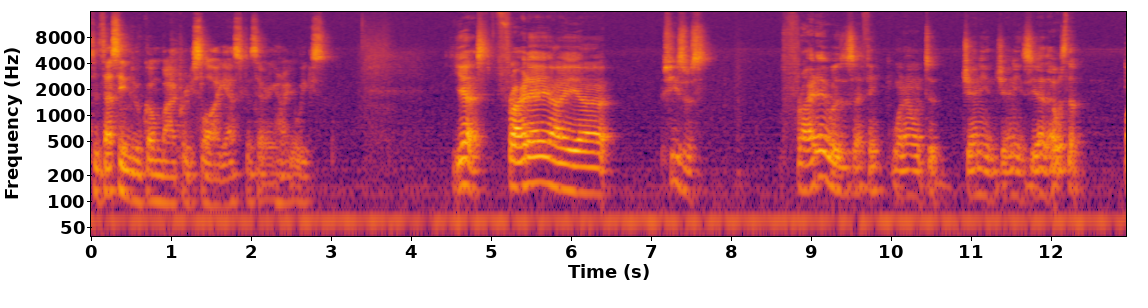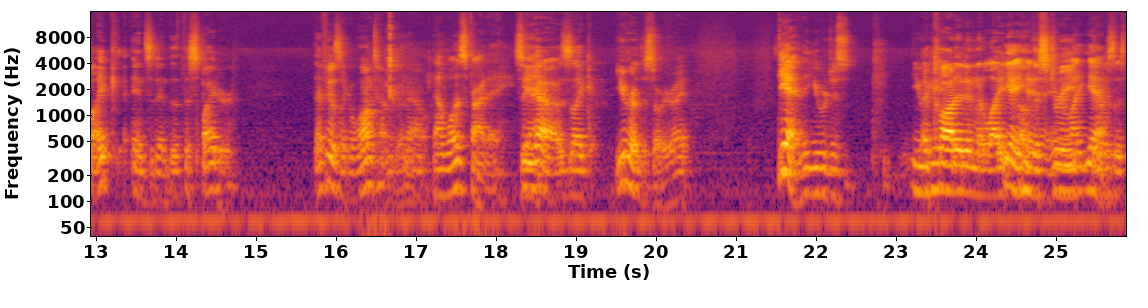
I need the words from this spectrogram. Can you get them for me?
Since that seemed to have gone by pretty slow, I guess, considering how your weeks. yes friday i uh jesus friday was i think when i went to jenny and jenny's yeah that was the bike incident the, the spider that feels like a long time ago now That was Friday. so yeah, I was like you heard the story right Yeah, that you were just. You i hit- caught it in the light Yeah, of hit it in the the street light, yeah. There was this,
